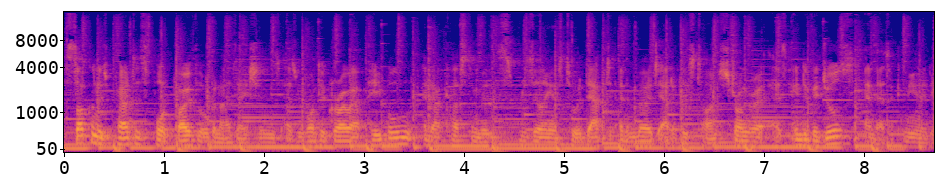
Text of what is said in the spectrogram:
Stockland is proud to support both organisations as we want to grow our people and our customers' resilience to adapt and emerge out of this time stronger as individuals and as a community.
